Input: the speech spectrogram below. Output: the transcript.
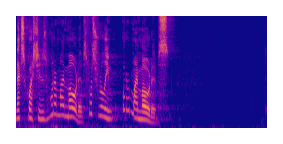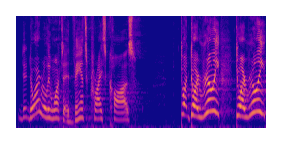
Next question is what are my motives? What's really what are my motives? Do, do I really want to advance Christ's cause? Do I, do I really do I really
